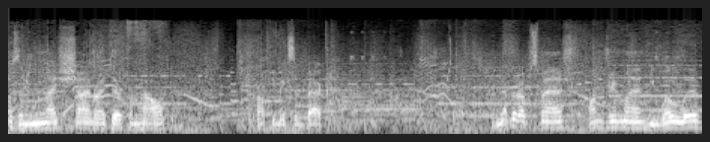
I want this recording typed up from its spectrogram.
Was a nice shine right there from Howl. Rocky makes it back. Another up smash on Dreamland. He will live.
